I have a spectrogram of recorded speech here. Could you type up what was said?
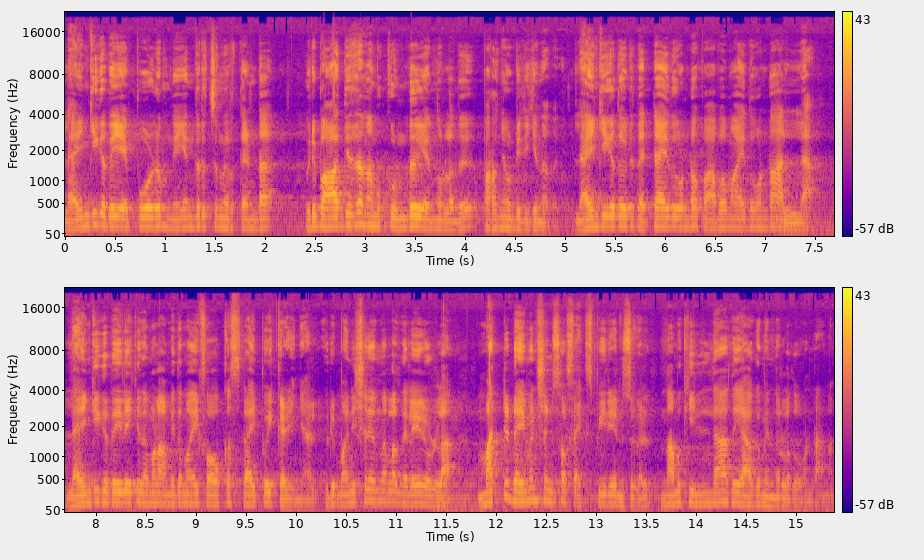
ലൈംഗികതയെ എപ്പോഴും നിയന്ത്രിച്ചു നിർത്തേണ്ട ഒരു ബാധ്യത നമുക്കുണ്ട് എന്നുള്ളത് പറഞ്ഞുകൊണ്ടിരിക്കുന്നത്. ലൈംഗികത ഒരു തെറ്റായതുകൊണ്ടോ പാപമായതുകൊണ്ടോ അല്ല. ലൈംഗികതയിലേക്ക് നമ്മൾ അമിതമായി ഫോക്കസ്ഡ് ആയി പോയി കഴിഞ്ഞാൽ ഒരു മനുഷ്യൻ എന്നുള്ള നിലയിലുള്ള മറ്റ് ഡൈമെൻഷൻസ് ഓഫ് എക്സ്പീരിയൻസുകൾ നമുക്ക് ഇല്ലാതെയാകും എന്നുള്ളതുകൊണ്ടാണ്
